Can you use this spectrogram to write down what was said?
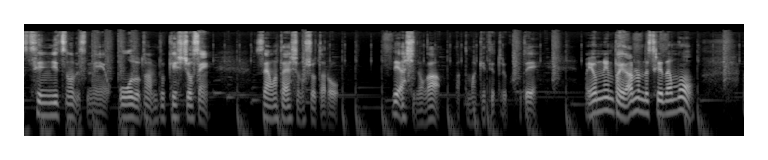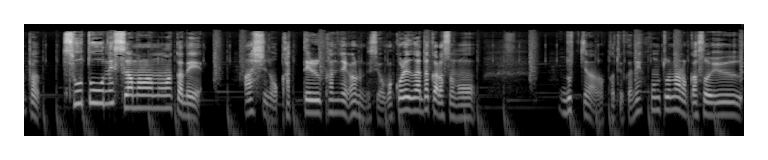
先日のですね、オードトナメント決勝戦。須山大社の翔太郎。で、芦野がまた負けてということで、まあ、4連敗があるんですけれども、やっぱ相当ね、スワマの中で芦野を買ってる感じがあるんですよ。まあ、これがだからその、どっちなのかというかね、本当なのかそういう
